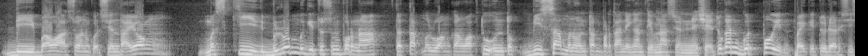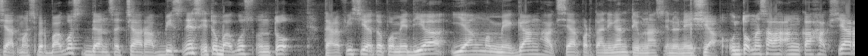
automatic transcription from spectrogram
di bawah asuhan Coach Sintayong meski belum begitu sempurna, tetap meluangkan waktu untuk bisa menonton pertandingan timnas Indonesia. Itu kan good point. Baik itu dari sisi atmosfer bagus dan secara bisnis itu bagus untuk televisi atau media yang memegang hak siar pertandingan timnas Indonesia. Untuk masalah angka hak siar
